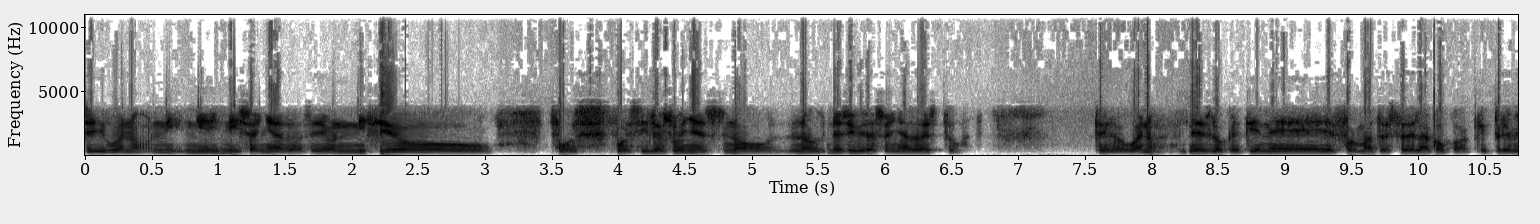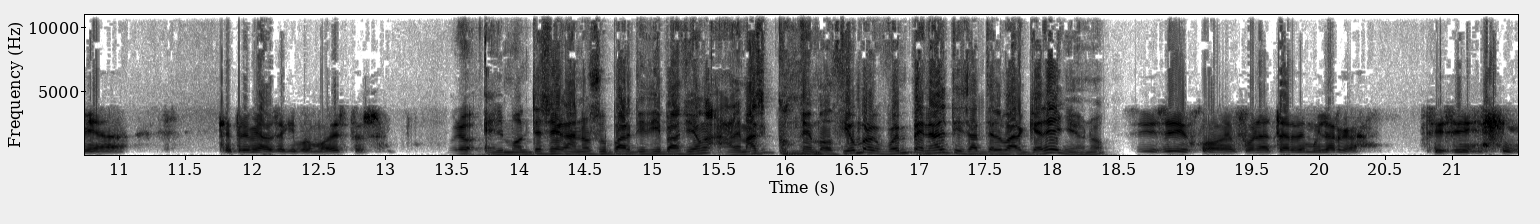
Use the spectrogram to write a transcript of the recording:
Sí, bueno, ni, ni, ni soñado, sería un inicio pues pues si lo sueñas no, no no se hubiera soñado esto. Pero bueno, es lo que tiene el formato este de la Copa, que premia que premia a los equipos modestos. Bueno, el Monte se ganó su participación, además con emoción, porque fue en penaltis ante el barquereño, ¿no? Sí, sí, fue una tarde muy larga. Sí, sí,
